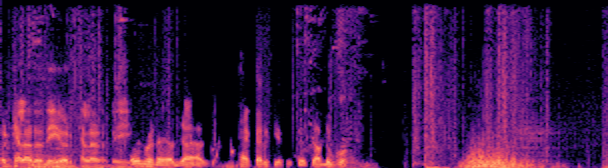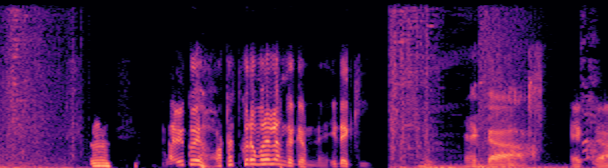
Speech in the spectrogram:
ওর খেলাটা দেই ওর খেলাটা দেই। ওই বেটা হ্যাকার কি জাদুকর। আমি কই হঠাৎ করে বললাম কা কেমনে? এটা কি? একা একা।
